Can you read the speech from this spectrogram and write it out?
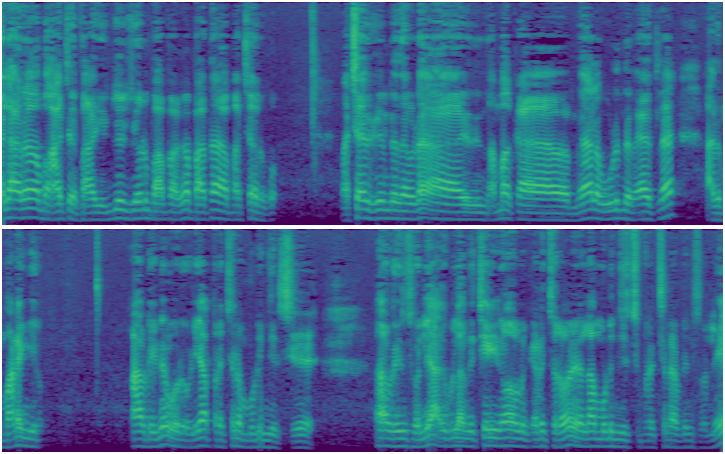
எல்லாரும் ஆச்சு பா எங்கேயோன்னு பார்ப்பாங்க. பார்த்தா மச்சம் இருக்கும். மச்சம் இருக்குன்றதை விட இந்த அம்மா க மேலே விழுந்த வேகத்தில் அது மடங்கிடும் அப்படின்னு ஒரு வழியாக பிரச்சனை முடிஞ்சிருச்சு. அப்படின்னு சொல்லி அதுக்குள்ளே அந்த செயினும் அவனுக்கு கிடைச்சிடும் எல்லாம் முடிஞ்சிருச்சு பிரச்சனை அப்படின்னு சொல்லி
